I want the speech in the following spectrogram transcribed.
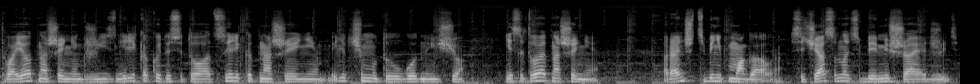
твое отношение к жизни, или к какой-то ситуации, или к отношениям, или к чему-то угодно еще. Если твое отношение раньше тебе не помогало, сейчас оно тебе мешает жить,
